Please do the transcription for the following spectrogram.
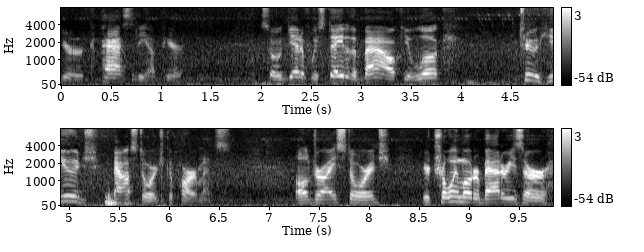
your capacity up here. So again, if we stay to the bow, if you look, two huge bow storage compartments, all dry storage. Your trolling motor batteries are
